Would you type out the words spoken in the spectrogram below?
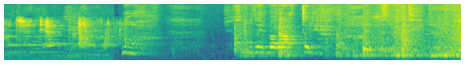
Non c'è niente. No, ci sono dei barattoli. Aspetti,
